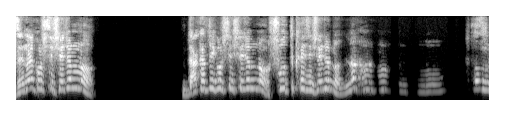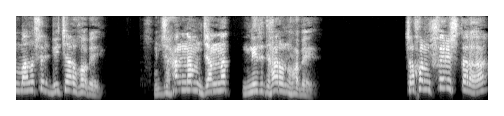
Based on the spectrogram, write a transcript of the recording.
জেনা করছি সেজন্য? ডাকাতি করছি সেজন্য? সুদ খাইছে সেজন্য? না। মানুষের বিচার হবে। জাহান্নাম জান্নাত নির্ধারণ হবে। যখন ফেরেশতারা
